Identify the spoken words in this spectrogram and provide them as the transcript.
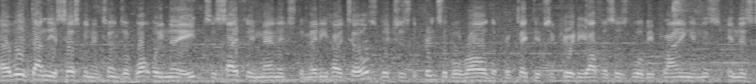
Uh, we've done the assessment in terms of what we need to safely manage the Medi hotels, which is the principal role the protective security officers will be playing in this in this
